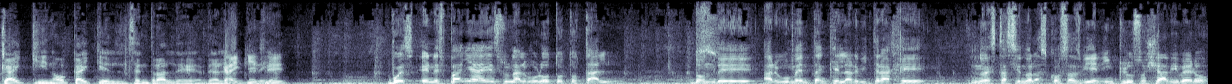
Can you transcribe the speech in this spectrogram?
Kaiki, ¿no? Kaiki, el central de, de Kaiki, Almería. sí. Pues en España es un alboroto total, donde argumentan que el arbitraje no está haciendo las cosas bien. Incluso Xavi Vero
